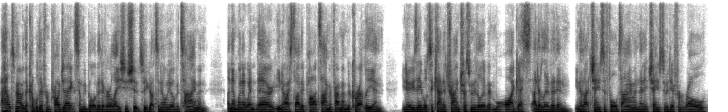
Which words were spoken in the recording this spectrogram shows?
I helped him out with a couple different projects, and we built a bit of a relationship. So he got to know me over time, and and then when I went there, you know, I started part time, if I remember correctly, and you know, he was able to kind of try and trust me with a little bit more. I guess I delivered, and you know, that changed to full time, and then it changed to a different role.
